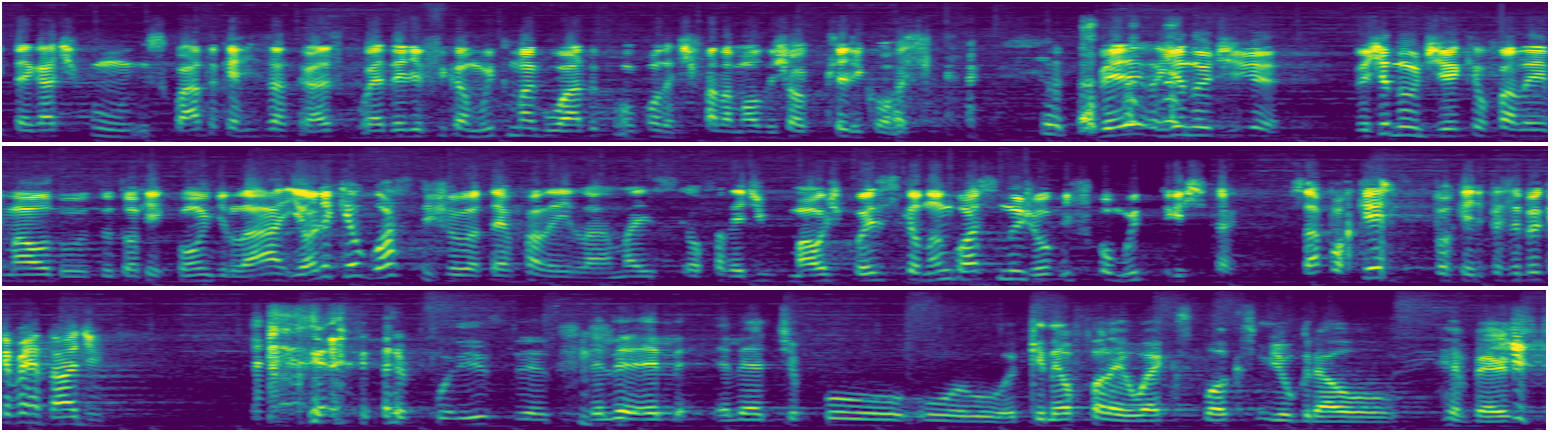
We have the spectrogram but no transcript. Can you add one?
E pegar tipo uns quatro casts atrás, que o Eder ele fica muito magoado com- quando a gente fala mal do jogo que ele gosta, cara. Veja no dia. Veja num dia que eu falei mal do, do Donkey Kong lá, e olha que eu gosto do jogo, até eu falei lá, mas eu falei de mal de coisas que eu não gosto no jogo e ficou muito triste, cara. Sabe por quê? Porque ele percebeu que é verdade. É por isso mesmo. Ele, ele, ele é tipo o. Que nem eu falei, o Xbox Mil Grau reverso.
